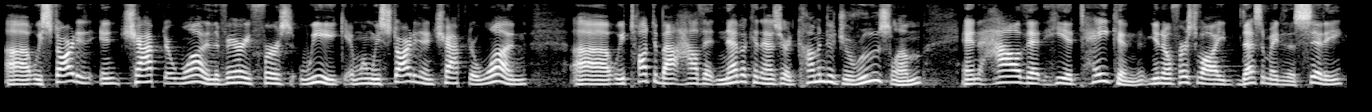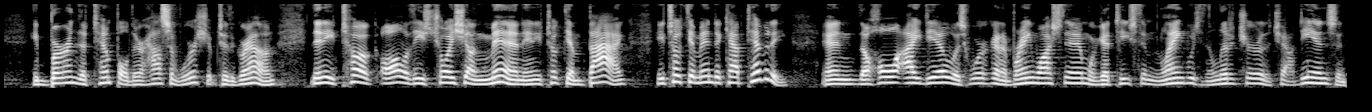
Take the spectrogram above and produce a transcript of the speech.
uh, we started in chapter one in the very first week. And when we started in chapter one, uh, we talked about how that Nebuchadnezzar had come into Jerusalem and how that he had taken, you know, first of all, he decimated the city. He burned the temple, their house of worship, to the ground. Then he took all of these choice young men and he took them back. He took them into captivity. And the whole idea was we're going to brainwash them. We're going to teach them the language and the literature of the Chaldeans. And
